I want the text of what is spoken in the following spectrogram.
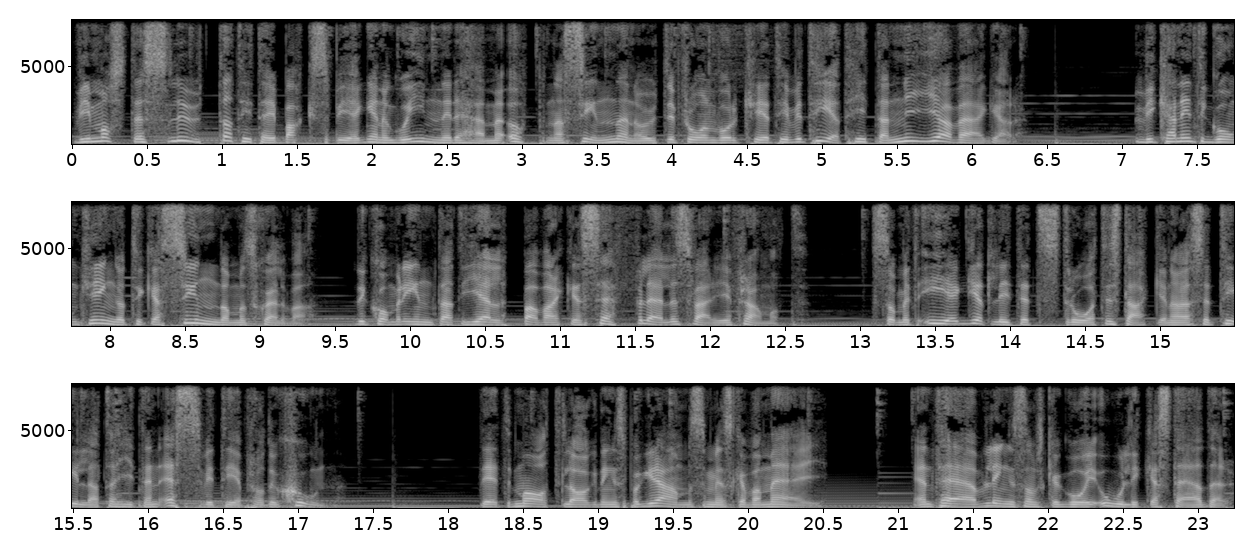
Vi måste sluta titta i backspegeln och gå in i det här med öppna sinnen och utifrån vår kreativitet hitta nya vägar. Vi kan inte gå omkring och tycka synd om oss själva. Det kommer inte att hjälpa varken Säffle eller Sverige framåt. Som ett eget litet strå till stacken har jag sett till att ta hit en SVT-produktion. Det är ett matlagningsprogram som jag ska vara med i. En tävling som ska gå i olika städer.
